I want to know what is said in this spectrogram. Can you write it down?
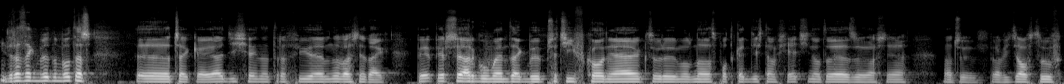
I teraz jakby, no bo też, e, czekaj, ja dzisiaj natrafiłem, no właśnie tak, Pier, pierwszy argument jakby przeciwko, nie, który można spotkać gdzieś tam w sieci, no to jest, że właśnie, znaczy prawicowców,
